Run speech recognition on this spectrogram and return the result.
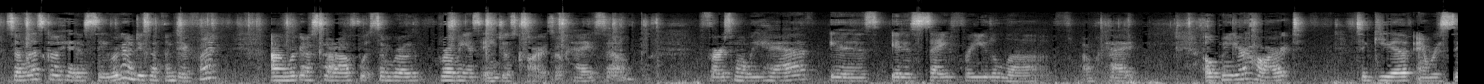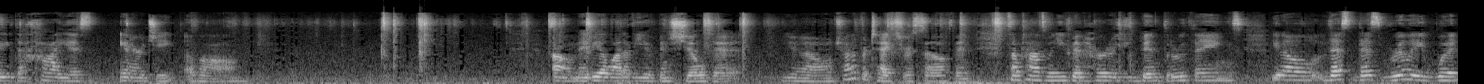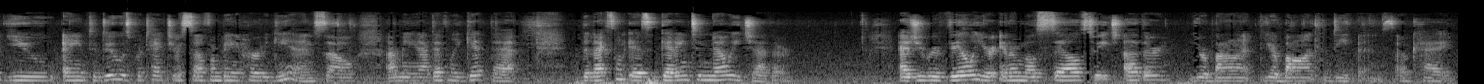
So let's go ahead and see. We're going to do something different. Um, we're going to start off with some Ro Romance Angels cards, okay? So first one we have is It is Safe for You to Love, okay? Open your heart to give and receive the highest energy of all. Um, maybe a lot of you have been shielded, you know, trying to protect yourself. And sometimes when you've been hurt or you've been through things, you know, that's that's really what you aim to do is protect yourself from being hurt again. So, I mean, I definitely get that. The next one is getting to know each other. As you reveal your innermost selves to each other, your bond your bond deepens, okay?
